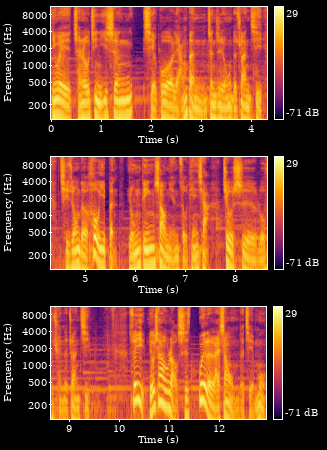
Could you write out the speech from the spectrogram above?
因为陈柔静一生写过两本政治人物的传记，其中的后一本《荣丁少年走天下》就是罗福全的传记。所以刘夏茹老师为了来上我们的节目，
